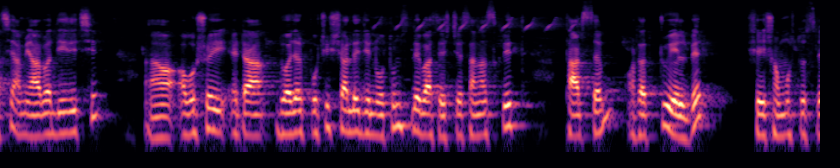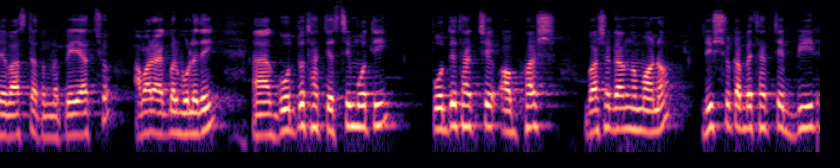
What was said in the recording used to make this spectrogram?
আছে আমি আবার দিয়ে দিচ্ছি। অবশ্যই এটা দু হাজার পঁচিশ সালে যে নতুন সিলেবাস এসছে, সংস্কৃত থার্ড সেম অর্থাৎ টুয়েলভের সেই সমস্ত সিলেবাসটা তোমরা পেয়ে যাচ্ছ। আবারও একবার বলে দিই গদ্য থাকছে শ্রীমতী, পদ্যে থাকছে অভ্যাস বর্ষাগাঙ্গ মন দৃশ্যকাব্যে থাকছে বীর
